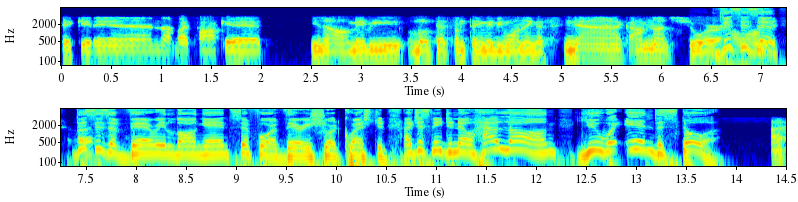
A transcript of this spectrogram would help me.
ticket in my pocket. You know, maybe looked at something, maybe wanting a snack. I'm not sure. This is a this is a very long answer for a very short question. I just need to know how long you were in the store. I,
